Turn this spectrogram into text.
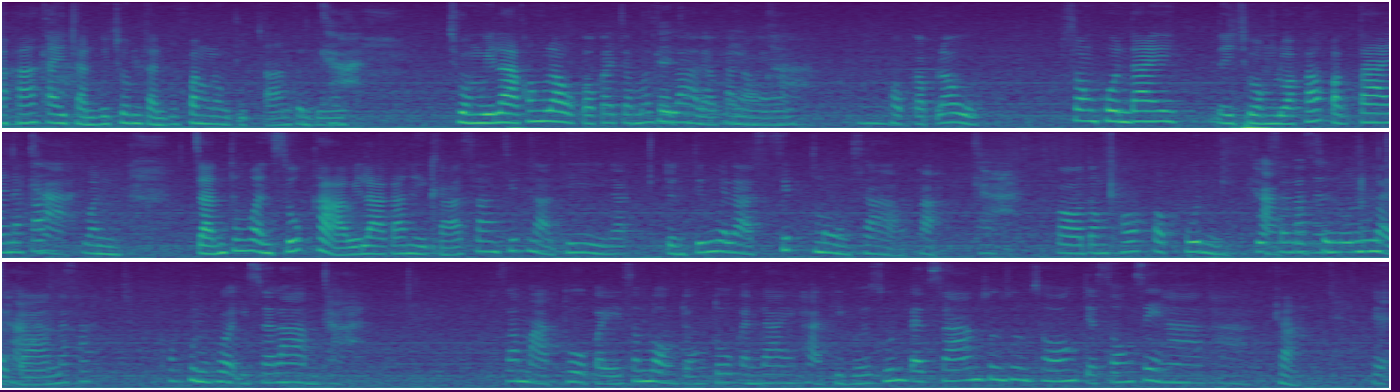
นะคะต้องลองติดตามให้ท่านผู้ชมท่านผู้ฟังลองติดตามกันดู ค่ะ ช่วงเวลาของเราก็ใกล้จะหมดเวลาแล้วค่ะน้องแอนอืมพบกับเราสองคนได้ในช่วงรัวข้าวปักใต้นะคะค่ะวันจันทร์ถึงวันศุกร์ค่ะ เวลาการนาฬิกาสามสิบนาทีนะจนถึงเวลา10โมงเช้าค่ะค่ะ ก็ต้องขอขอบคุณผู้ค่ะสนับสนุนขอบคุณค่ะรายการนะคะ ขอบคุณครัวอิสลามค่ะ สามารถโทรไปสำรองจองโต๊ะกันได้ค่ะ ที่เบอร์ 0 8 3 0 0 2 7 2 4 5 ค่ะ ค่ะและ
